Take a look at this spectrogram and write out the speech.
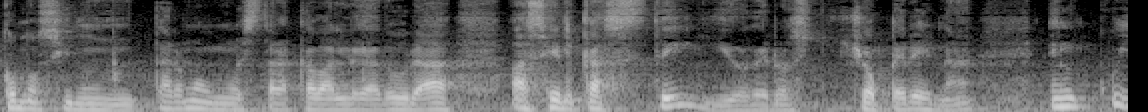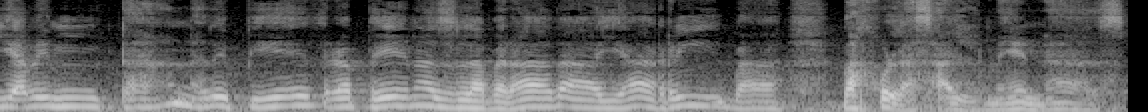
como si montáramos nuestra cabalgadura hacia el castillo de los Choperena, en cuya ventana de piedra apenas labrada allá arriba, bajo las almenas,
